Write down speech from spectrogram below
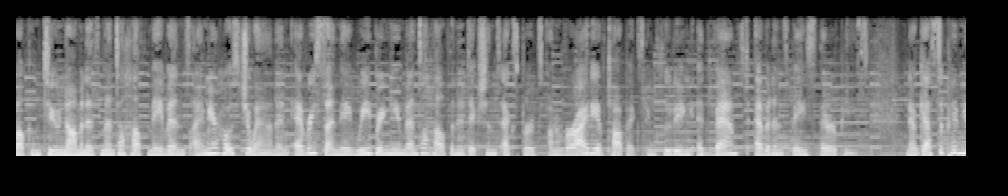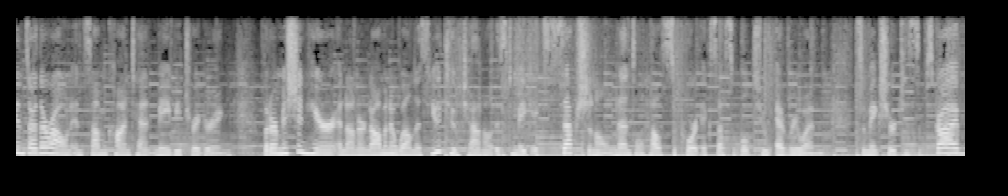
Welcome to Nomina's Mental Health Mavens. I'm your host, Joanne, and every Sunday we bring you mental health and addictions experts on a variety of topics, including advanced evidence based therapies. Now, guest opinions are their own, and some content may be triggering. But our mission here and on our Nomina Wellness YouTube channel is to make exceptional mental health support accessible to everyone. So make sure to subscribe,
